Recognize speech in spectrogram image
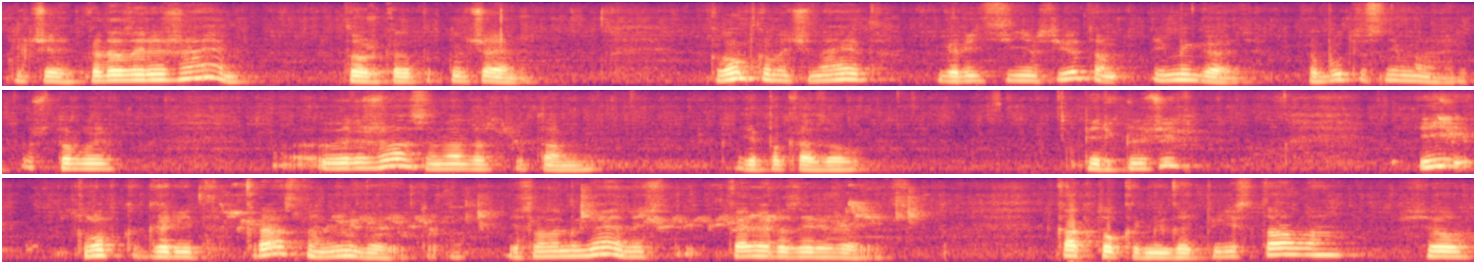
Включаем. Когда заряжаем, тоже когда подключаем, кнопка начинает гореть синим светом и мигать, как будто снимает. Чтобы заряжался, надо там, я показывал, переключить и кнопка горит красным и мигает тоже. Если она мигает, значит камера заряжается. Как только мигать перестала, все,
